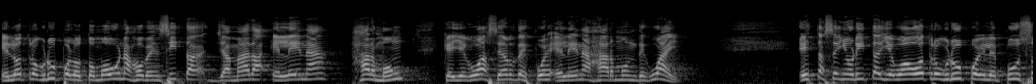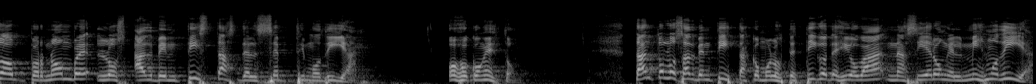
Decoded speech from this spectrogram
el otro grupo lo tomó una jovencita llamada Elena Harmon, que llegó a ser después Elena Harmon de White. Esta señorita llevó a otro grupo y le puso por nombre los adventistas del séptimo día. Ojo con esto. Tanto los adventistas como los testigos de Jehová nacieron el mismo día.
